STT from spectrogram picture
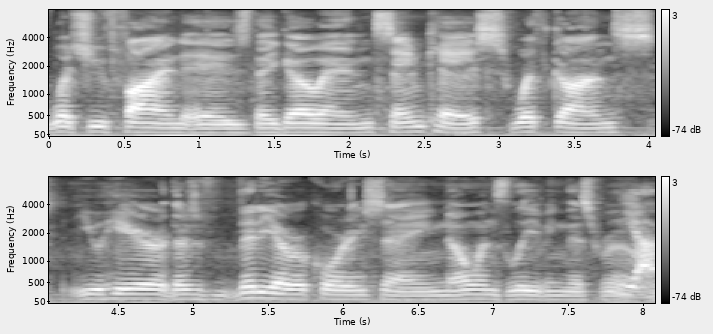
what you find is they go in same case with guns. You hear there's a video recording saying no one's leaving this room. Yeah,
